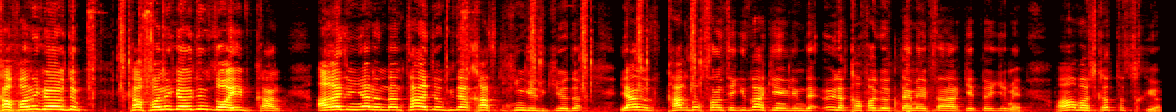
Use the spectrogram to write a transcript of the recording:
Kafanı gördüm. Kafanı gördüm Zohib Kan. Aracın yanından sadece o güzel kask için gözüküyordu. Yalnız Kar 98 varken elimde öyle kafa göstermeli falan hareketlere girmeyin. Aa başka da sıkıyor.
